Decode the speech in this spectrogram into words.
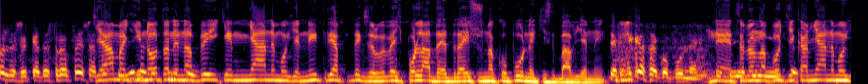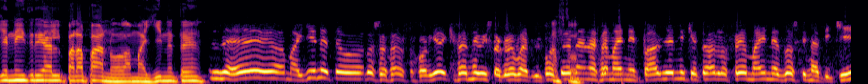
όλες τι καταστροφές. Και άμα γινόταν να μπει και μια ανεμογεννήτρια, δεν ξέρω, βέβαια έχει πολλά δέντρα, ίσως να κοπούν εκεί στην Παύλιανη. Ε, φυσικά θα κοπούνε. Ναι, θέλω να πω και καμιά ανεμογεννήτρια παραπάνω, άμα γίνεται. Ναι, άμα γίνεται, δώσε θάρρος στο χωριό και θα ανέβει στο κρεβάτι. Λοιπόν, το Αυτό. ένα, ένα θέμα είναι η Παύλιανη και το άλλο θέμα είναι εδώ στην Αττική.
